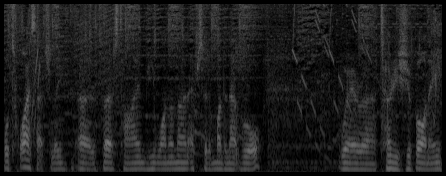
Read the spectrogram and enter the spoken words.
or twice actually. Uh, the first time he won on an episode of Monday Night Raw, where uh, Tony Schiavone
